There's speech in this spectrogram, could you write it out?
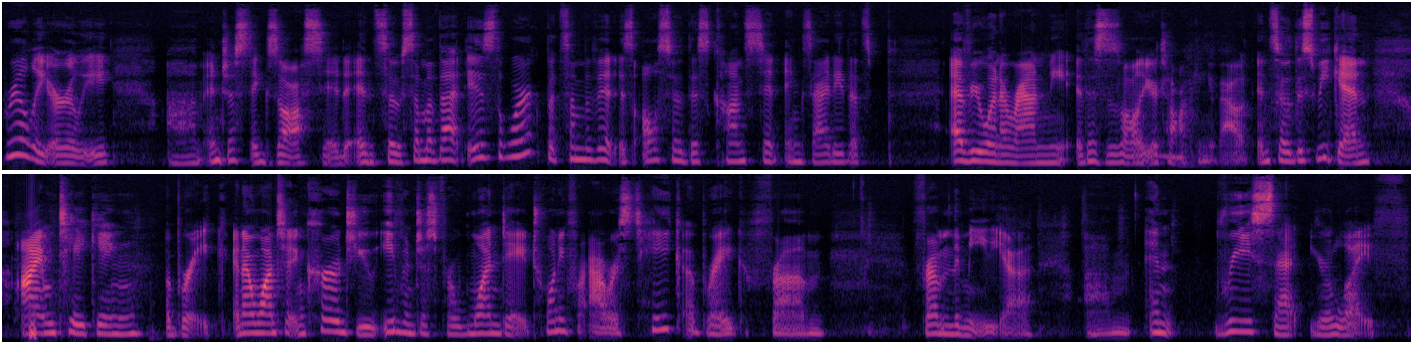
really early um, and just exhausted. And so some of that is the work, but some of it is also this constant anxiety that's everyone around me. This is all you're talking about. And so this weekend, I'm taking a break. And I want to encourage you, even just for one day, 24 hours, take a break from from the media um, and reset your life.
